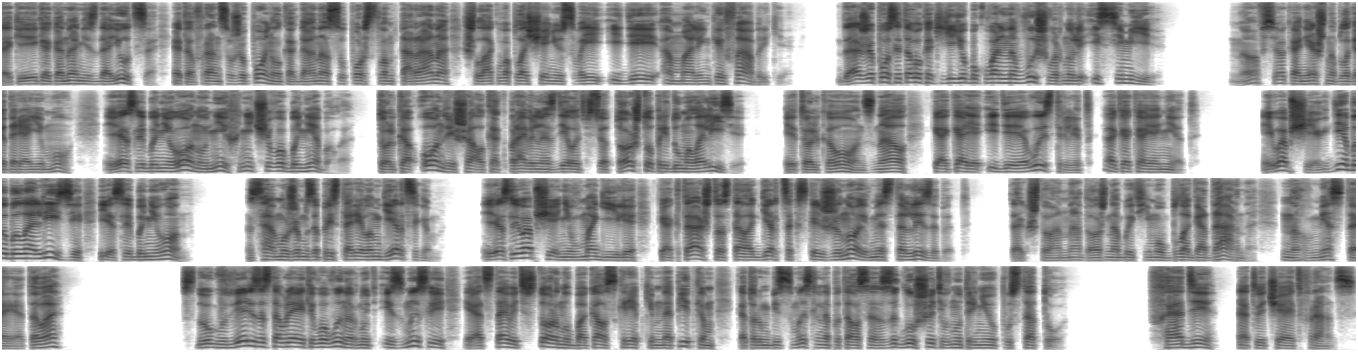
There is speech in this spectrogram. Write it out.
Такие, как она, не сдаются. Это Франц уже понял, когда она с упорством тарана шла к воплощению своей идеи о маленькой фабрике. Даже после того, как ее буквально вышвырнули из семьи. Но все, конечно, благодаря ему. Если бы не он, у них ничего бы не было. Только он решал, как правильно сделать все то, что придумала Лизи. И только он знал, какая идея выстрелит, а какая нет. И вообще, где бы была Лизи, если бы не он? Замужем за престарелым герцогом? Если вообще не в могиле, как та, что стала герцогской женой вместо Элизабет. Так что она должна быть ему благодарна, но вместо этого... Стук в дверь заставляет его вынырнуть из мысли и отставить в сторону бокал с крепким напитком, которым бессмысленно пытался заглушить внутреннюю пустоту. «Входи», — отвечает Франц.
